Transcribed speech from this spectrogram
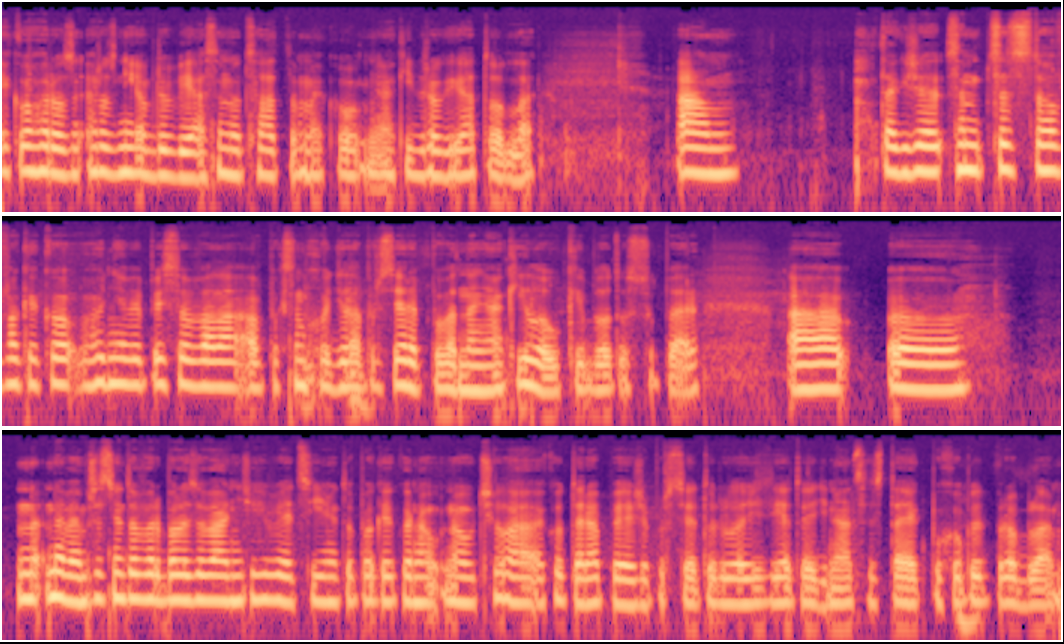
jako hroz, hrozný období, já jsem docela tam jako nějaký drogy a tohle. A takže jsem se z toho fakt jako hodně vypisovala a pak jsem chodila prostě repovat na nějaký louky, bylo to super. A uh, ne, nevím, přesně to verbalizování těch věcí mě to pak jako naučila jako terapie, že prostě je to důležité, je to jediná cesta, jak pochopit problém.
